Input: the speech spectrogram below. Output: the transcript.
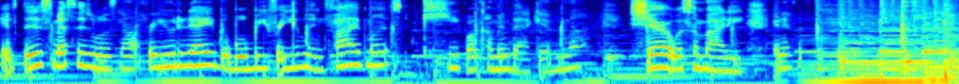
If this message was not for you today, but will be for you in five months, keep on coming back. If not, share it with somebody. And if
